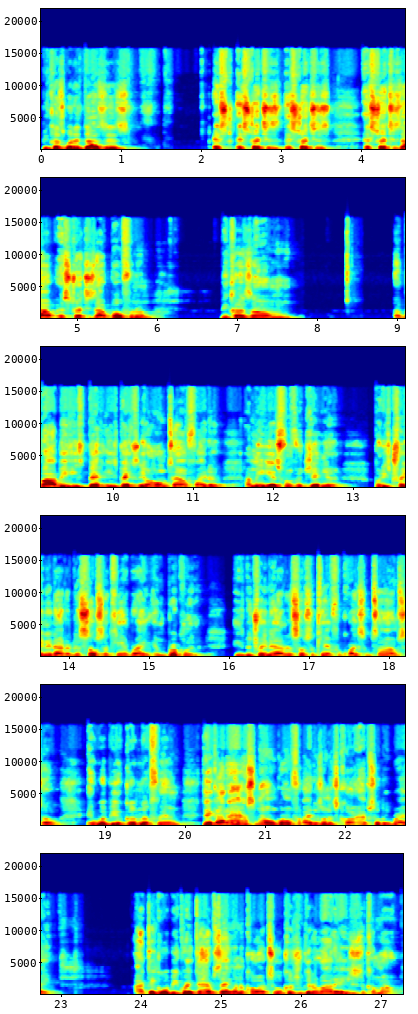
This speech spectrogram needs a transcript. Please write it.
Because what it does is it, stretches it stretches it stretches out it stretches out both of them because um Bobby he's he's basically a hometown fighter. I mean he is from Virginia, but he's training out of the Sosa camp, right in Brooklyn. He's been training out of the Sosa camp for quite some time, so it would be a good look for him. They got to have some homegrown fighters on this card. Absolutely right. I think it would be great to have Zhang on the card too, because you get a lot of Asians to come out.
